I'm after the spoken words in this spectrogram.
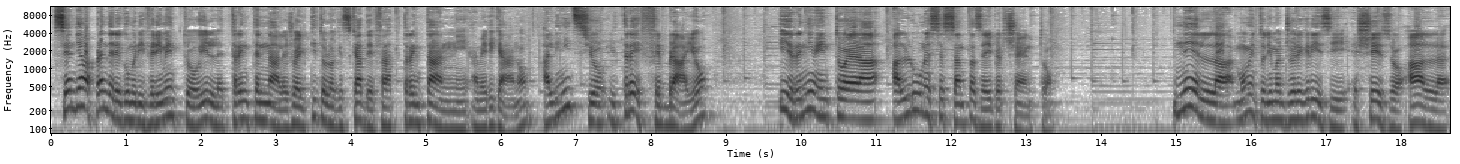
Se andiamo a prendere come riferimento il trentennale, cioè il titolo che scade fra 30 anni americano, all'inizio, il 3 febbraio, il rendimento era all'1,66%. Nel momento di maggiore crisi è sceso al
